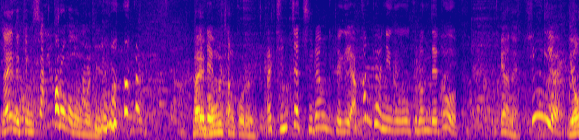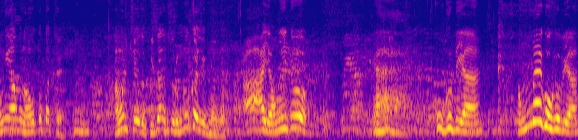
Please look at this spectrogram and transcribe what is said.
나의 느낌 싹 털어먹은 거지. 나의 근데- 보물창고를. 아 진짜 주량도 되게 약한 편이고 그런데도 희한해. 신기해. 영희하고 나하고 똑같아. 아무리 취해도 비싼 술은 끝까지 먹어. 아 영희도 야 고급이야. 정말 고급이야.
